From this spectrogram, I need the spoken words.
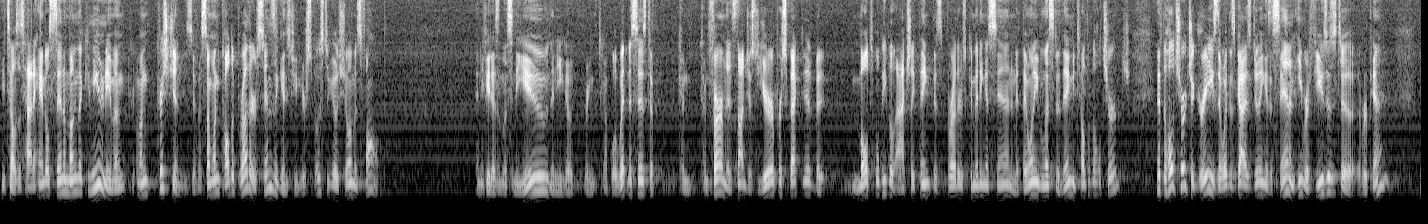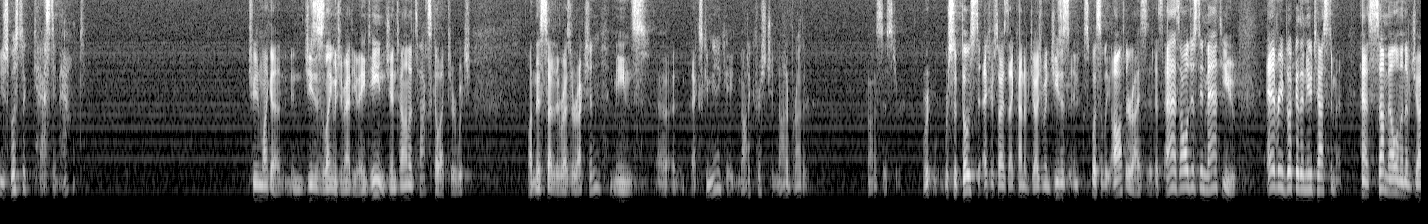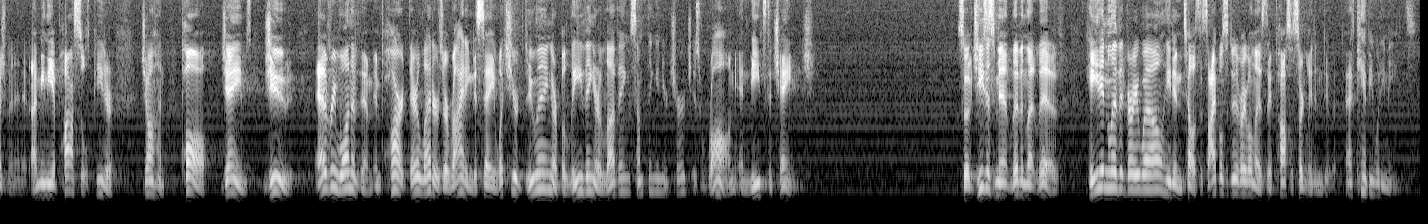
he tells us how to handle sin among the community, among, among Christians. If someone called a brother sins against you, you're supposed to go show him his fault. And if he doesn't listen to you, then you go bring a couple of witnesses to con- confirm that it's not just your perspective, but multiple people actually think this brother's committing a sin, and if they won't even listen to them, you tell to the whole church. And if the whole church agrees that what this guy's doing is a sin and he refuses to repent, you're supposed to cast him out. Treat him like a, in Jesus' language in Matthew 18, Gentile and a tax collector, which on this side of the resurrection means uh, excommunicate, not a Christian, not a brother, not a sister. We're, we're supposed to exercise that kind of judgment. Jesus explicitly authorizes it. It's, it's all just in Matthew. Every book of the New Testament has some element of judgment in it. I mean, the apostles, Peter, John, Paul, James, Jude, every one of them, in part, their letters are writing to say what you're doing or believing or loving something in your church is wrong and needs to change. So if Jesus meant live and let live, he didn't live it very well. He didn't tell his disciples to do it very well. And the apostles certainly didn't do it. That can't be what he means.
